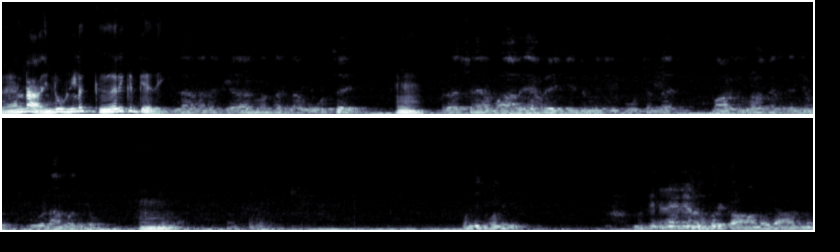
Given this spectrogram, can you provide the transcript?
വേണ്ട അതിന്റെ ഉള്ളിൽ കേറി കിട്ടിയാൽ മതി. പക്ഷേ നമ്മൾ അറിയാൻ വൈകിട്ടുണ്ടെങ്കിൽ പൂച്ചന്റെ ഭാഗങ്ങളൊക്കെ ഇനിയും വിടാൻ മതിയോ പൊന്തിക്ക് പൊന്തിക്ക് കാണൂല ആടുന്നേ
